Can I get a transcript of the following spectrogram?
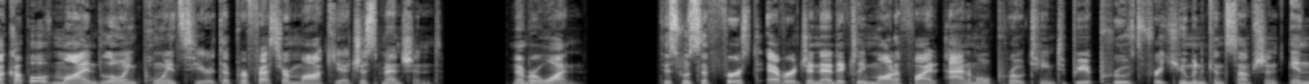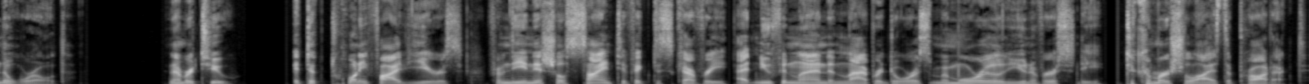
A couple of mind blowing points here that Professor Moccia just mentioned. Number one, this was the first ever genetically modified animal protein to be approved for human consumption in the world. Number two, it took 25 years from the initial scientific discovery at Newfoundland and Labrador's Memorial University to commercialize the product.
